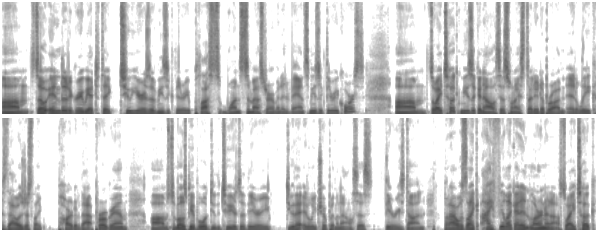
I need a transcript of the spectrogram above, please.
Um, so in the degree we had to take two years of music theory plus one semester of an advanced music theory course. Um, so I took music analysis when I studied abroad in Italy because that was just like part of that program. Um, so most people will do the two years of theory, do that Italy trip with analysis, theory's done. But I was like, I feel like I didn't learn enough. So I took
